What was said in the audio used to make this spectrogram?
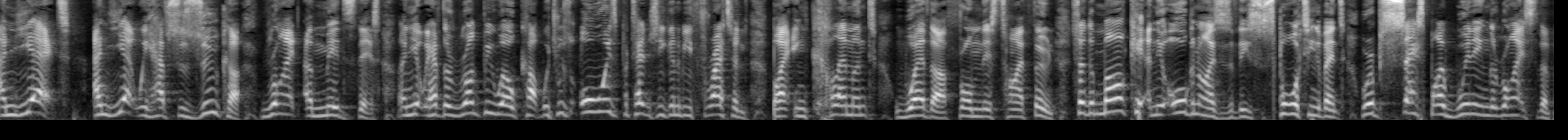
And yet, and yet we have Suzuka right amidst this. And yet we have the Rugby World Cup, which was always potentially going to be threatened by inclement weather from this typhoon. So the market and the organisers of these sporting events were obsessed by winning the rights to them,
